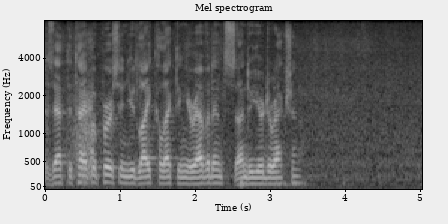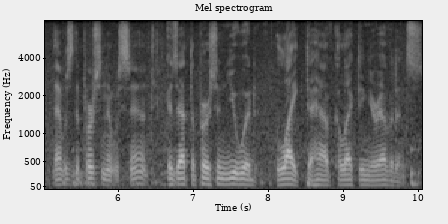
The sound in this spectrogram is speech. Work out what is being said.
Is that the type of person you'd like collecting your evidence under your direction? That was the person that was sent. Is that the person you would like to have collecting your evidence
